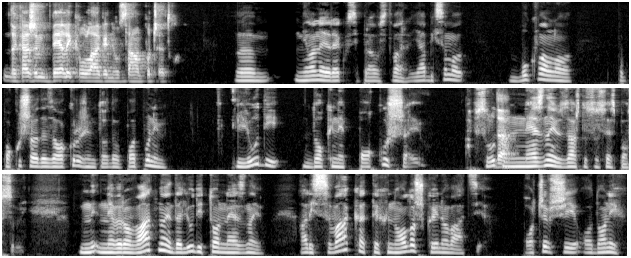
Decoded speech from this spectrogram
da kažem, velika ulaganja u samom početku. Um, Milane, rekao si pravu stvar. Ja bih samo bukvalno pokušao da zaokružim to, da upotpunim. Ljudi dok ne pokušaju, apsolutno da. ne znaju zašto su sve sposobni. Neverovatno je da ljudi to ne znaju, ali svaka tehnološka inovacija, počevši od onih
